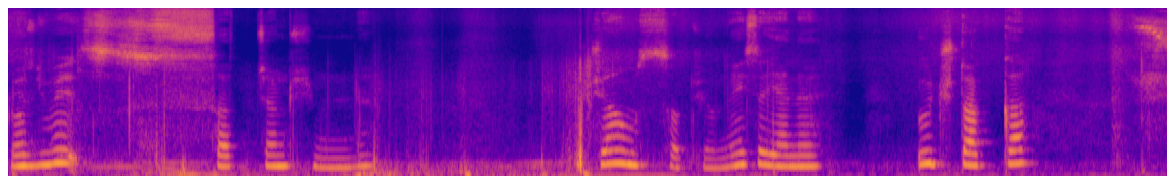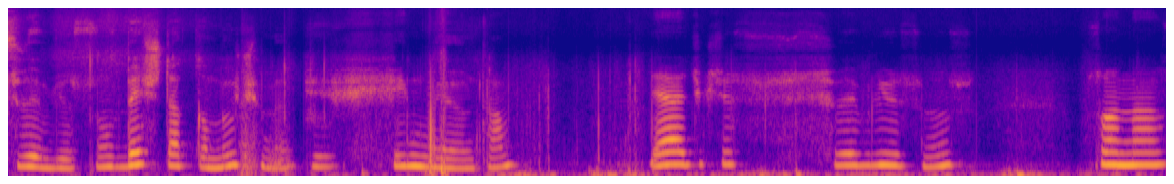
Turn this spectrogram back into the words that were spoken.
Gördüğünüz gibi satacağım şimdi. Uçağı mı satıyorum? Neyse yani 3 dakika sürebiliyorsunuz. 5 dakika mı 3 mü? Bilmiyorum tam. Birazcık şey sürebiliyorsunuz. Sonra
